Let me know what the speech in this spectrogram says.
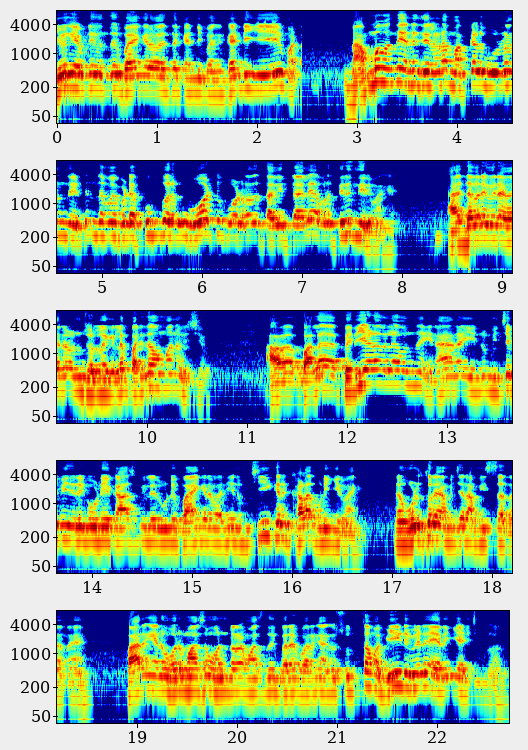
இவங்க எப்படி வந்து பயங்கரவாதத்தை கண்டிப்பாங்க? கண்டிக்கவே மாட்டாங்க. நம்ம வந்து என்ன செய்யலன்னா மக்கள் உணர்ந்துட்டு இந்த மாதிரிப்பட்ட கும்பலுக்கு ஓட்டு போடுறதை தவிர்த்தாலே அப்புறம் திருந்திடுவாங்க அது தவிர வேற வேற ஒன்றும் சொல்லல பரிதாபமான விஷயம். பல பெரிய அளவில் வந்து ஏன்னா இன்னும் மிச்ச மீதி இருக்கக்கூடிய காஷ்மீரில் இருக்கக்கூடிய பயங்கரவாதி நம்ம சீக்கிரம் களை பிடிக்கிடுவாங்க நான் உள்துறை அமைச்சர் அமித்ஷா தானே. பாருங்கள் என்ன ஒரு மாதம் ஒன்றரை மாதத்துக்கு பிறகு பாருங்கள் அங்கே சுத்தமாக வீடு வீடாக இறங்கி அடிச்சு விடுவாங்க.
